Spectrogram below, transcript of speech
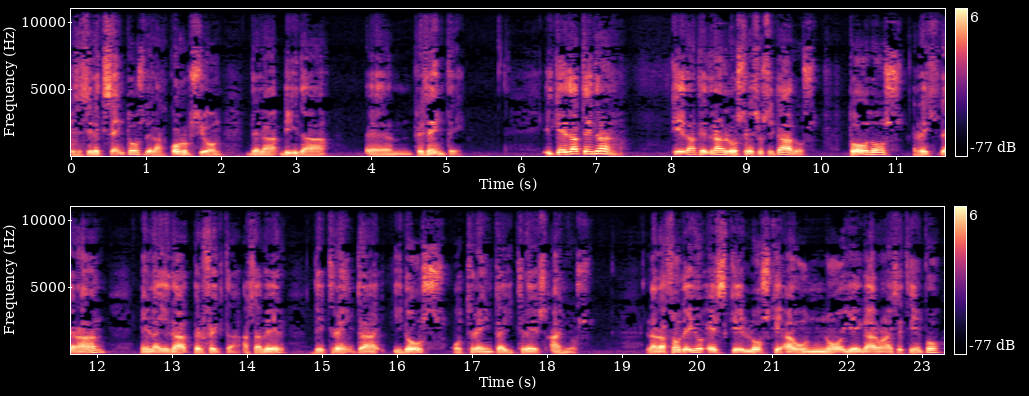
Es decir, exentos de la corrupción de la vida em, presente. ¿Y qué edad tendrán? ¿Qué edad tendrán los resucitados? Todos resucitarán en la edad perfecta, a saber, de 32 o 33 años. La razón de ello es que los que aún no llegaron a ese tiempo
